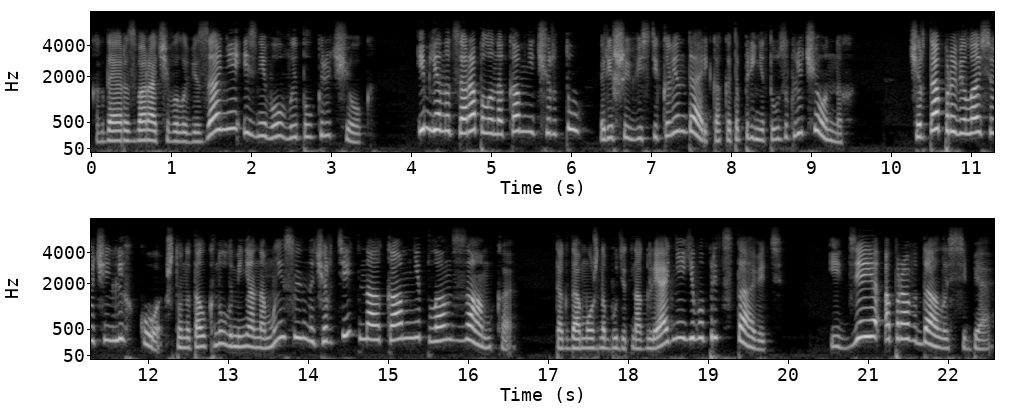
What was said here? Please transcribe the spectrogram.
Когда я разворачивала вязание, из него выпал крючок. Им я нацарапала на камне черту, решив вести календарь, как это принято у заключенных. Черта провелась очень легко, что натолкнуло меня на мысль начертить на камне план замка. Тогда можно будет нагляднее его представить. Идея оправдала себя.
